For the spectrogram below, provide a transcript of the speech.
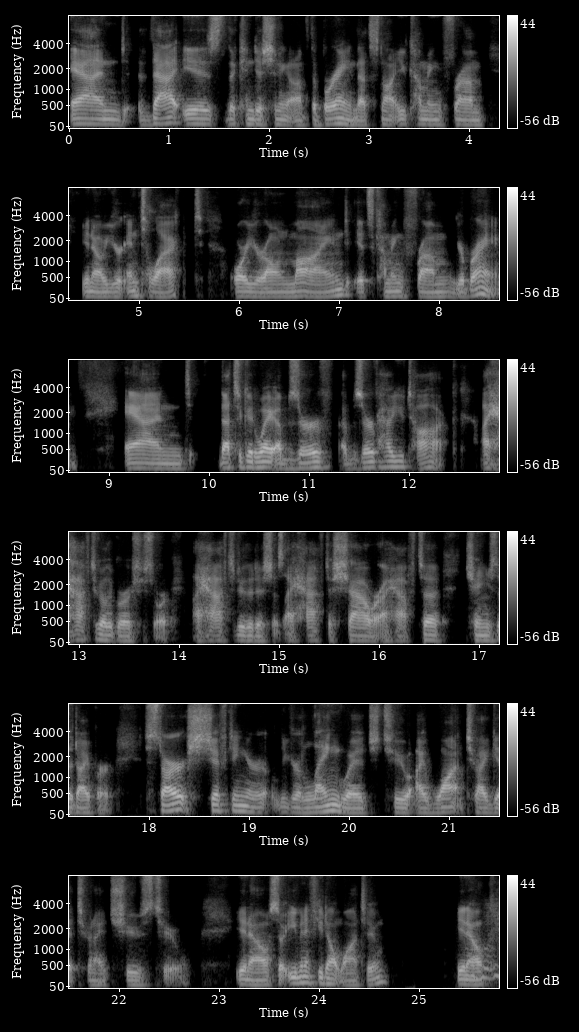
And that is the conditioning of the brain. That's not you coming from, you know, your intellect or your own mind. It's coming from your brain. And that's a good way observe observe how you talk i have to go to the grocery store. I have to do the dishes. I have to shower. I have to change the diaper. Start shifting your your language to i want to i get to and i choose to you know? So even if you don't want to you know? Mm-hmm.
